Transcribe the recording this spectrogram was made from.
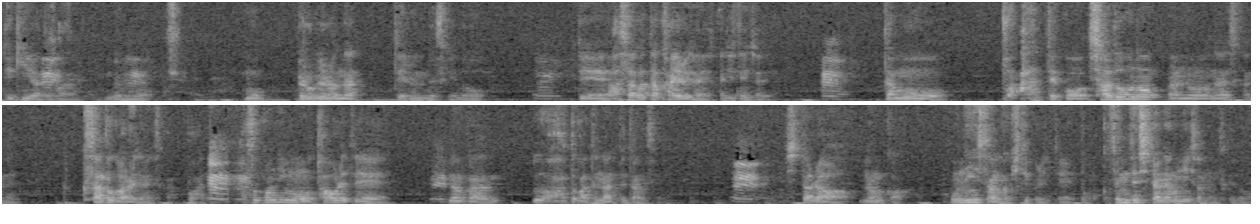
テキーラとか。でももうベロベロになってるんですけどうん。で朝方帰るじゃないですか自転車で。うん。だからもうバーってこう車道のあのなんですかね草とかあるじゃないですか。バーって。うんうん。あそこにもう倒れてうん。なんかうわーとかってなってたんですよ。うん。したらなんかお兄さんが来てくれてどっか全然知らないお兄さんなんですけどうん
